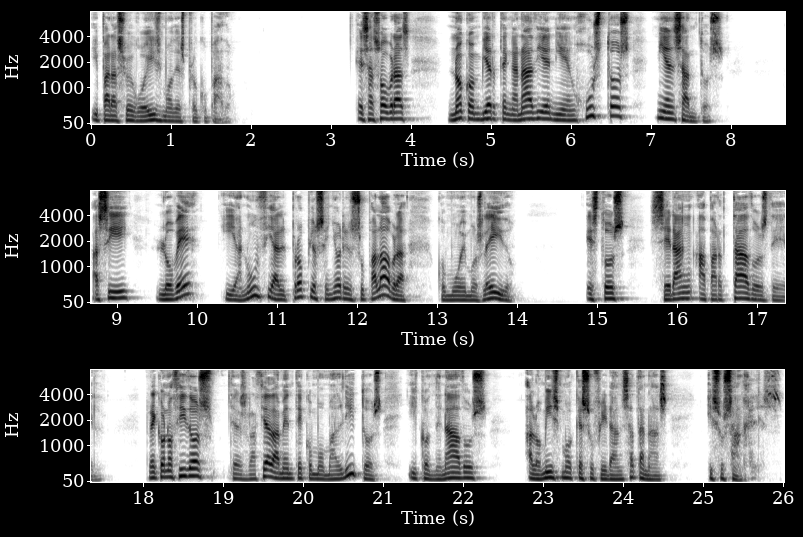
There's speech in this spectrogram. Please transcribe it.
y para su egoísmo despreocupado. Esas obras no convierten a nadie ni en justos ni en santos. Así lo ve y anuncia el propio Señor en su palabra, como hemos leído. Estos serán apartados de él reconocidos desgraciadamente como malditos y condenados a lo mismo que sufrirán Satanás y sus ángeles.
